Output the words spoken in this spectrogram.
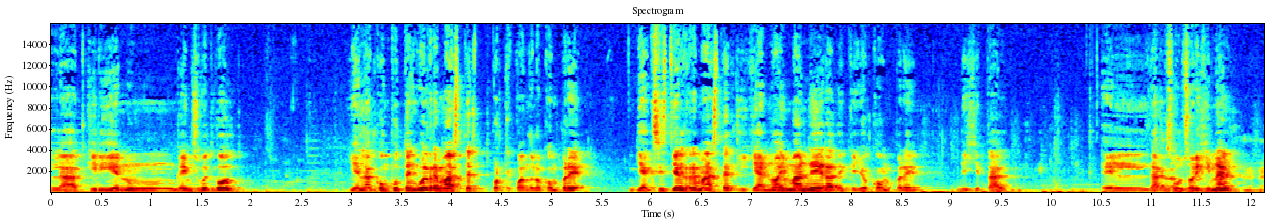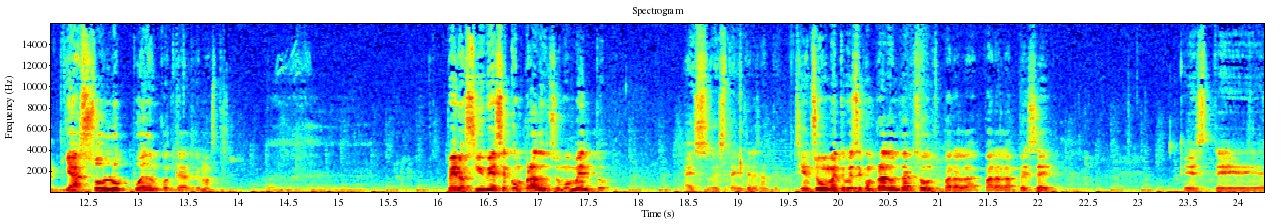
la adquirí en un Games with Gold y en la compu tengo el remaster porque cuando lo compré ya existía el remaster y ya no hay manera de que yo compre digital el Dark Souls original. Ya solo puedo encontrar el remaster. Pero si hubiese comprado en su momento, eso estaría interesante. Si en su momento hubiese comprado el Dark Souls para la, para la PC, este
